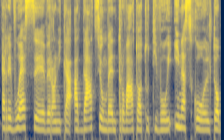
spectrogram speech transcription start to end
RVS Veronica Addazio, un ben trovato a tutti voi in ascolto.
